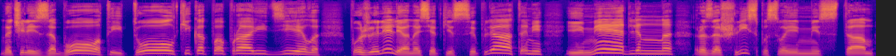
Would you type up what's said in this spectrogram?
Начались заботы и толки, как поправить дело, пожалели о наседке с цыплятами и медленно разошлись по своим местам,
